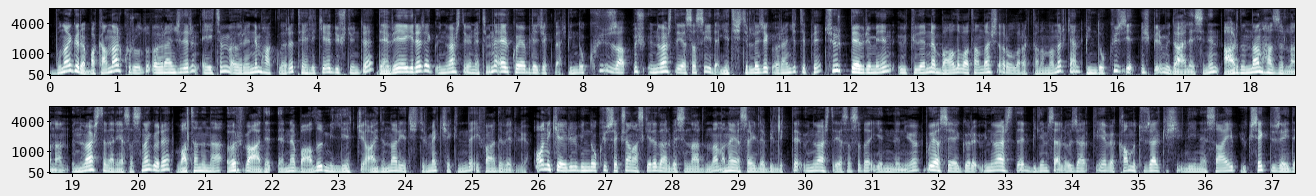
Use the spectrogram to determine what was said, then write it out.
Buna göre Bakanlar Kurulu öğrencilerin eğitim ve öğrenim hakları tehlikeye düştüğünde devreye girerek üniversite yönetimine el koyabilecekler. 1960 üniversite yasası ile yetiştirilecek öğrenci tipi Türk devriminin ülkelerine bağlı vatandaşlar olarak tanımlanırken 1971 müdahalesinin ardından hazırlanan üniversiteler yasasına göre vatanına, örf ve adetlerine bağlı milliyetçi aydınlar yetiştirmek şeklinde ifade veriliyor. 12 Eylül 1980 askeri darbe darbesinin ardından anayasa ile birlikte üniversite yasası da yenileniyor. Bu yasaya göre üniversite bilimsel özelliğe ve kamu tüzel kişiliğine sahip yüksek düzeyde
